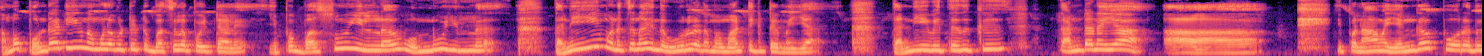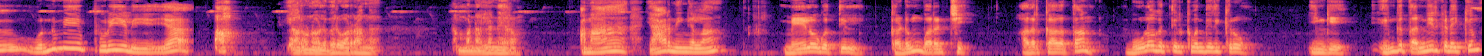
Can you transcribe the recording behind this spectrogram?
நம்ம பொண்டாட்டியும் நம்மளை விட்டுட்டு பஸ்ஸில் போயிட்டாலே இப்போ பஸ்ஸும் இல்லை ஒன்றும் இல்லை. தனி மனுஷனா இந்த ஊரில் நம்ம மாட்டிக்கிட்டோம் ஐயா. தண்ணியை விற்றதுக்கு தண்டனையா? இப்போ நாம் எங்கே போகிறது ஒன்றுமே புரியலையா யாரோ நாலு பேர் வர்றாங்க. நம்ம நல்ல நேரம். ஆமாம் யார் நீங்கள்லாம் மேலோகத்தில் கடும் வறட்சி. அதற்காகத்தான் பூலோகத்திற்கு வந்திருக்கிறோம். இங்கே எங்கு தண்ணீர் கிடைக்கும்?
